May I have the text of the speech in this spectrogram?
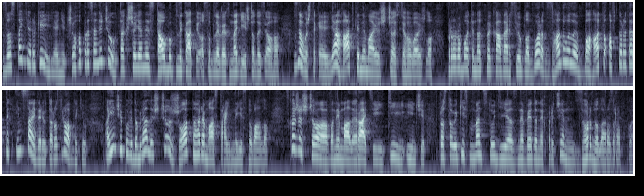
За останні роки я нічого про це не чув, так що я не став би плекати особливих надій щодо цього. Знову ж таки, я гадки не маю, що з цього вийшло. Про роботи над ПК-версією Bloodborne згадували багато авторитетних інсайдерів та розробників, а інші повідомляли, що жодного ремастера й не існувало. Схоже, що вони мали рацію і ті, і інші, просто в якийсь момент студія з невиданих причин згорнула розробку.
